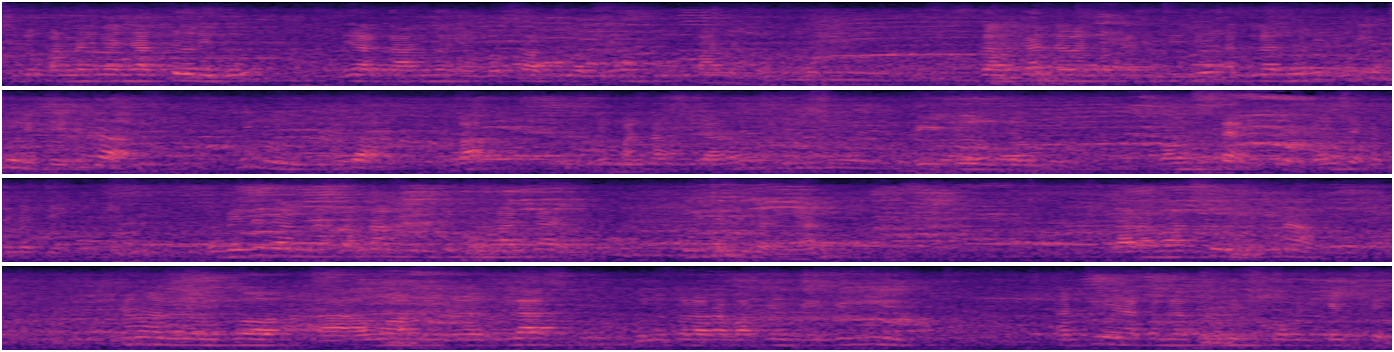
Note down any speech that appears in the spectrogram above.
sudut pandangan nyata dia tu dia akan anggap yang besar tu adalah banyak. Sedangkan dalam kapasiti dia adalah 2 liter ini 2 liter juga. Ini 2 liter juga. Sebab dia pandang secara visual macam tu. Konsep tu konsep matematik. Berbeza dalam dalam kita mengurangkan kita juga dengan lara bahasa sebenar jangan kau uh, awak di dalam kelas gunakan lara bahasa yang tinggi-tinggi nanti yang akan melakukan miscommunication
